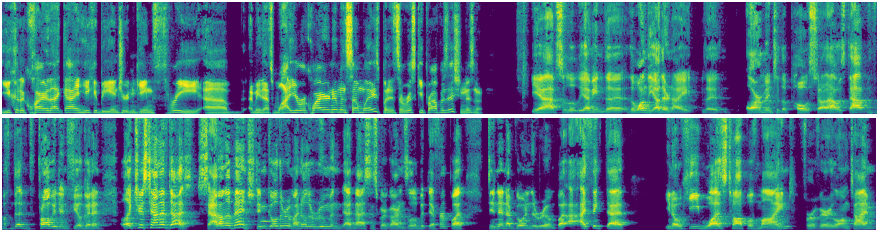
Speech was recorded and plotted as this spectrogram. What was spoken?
you could acquire that guy and he could be injured in game three. Uh, I mean, that's why you're acquiring him in some ways, but it's a risky proposition, isn't it? Yeah, absolutely. I mean, the the one the other night, the arm into the post. Uh, that was that that probably didn't feel good. And like Chris Tanev does, sat on the bench, didn't go to the room. I know the room in, at Madison Square Garden is a little bit different, but didn't end up going to the room. But I, I think that you know, he was top of mind for a very long time.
